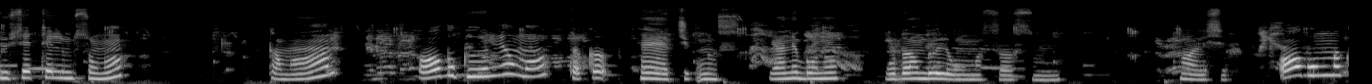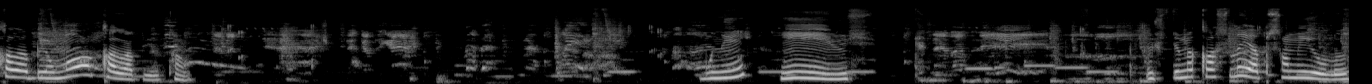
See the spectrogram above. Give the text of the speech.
düzeltelim sonu. Tamam. Aa bu görünüyor mu? Taka he çıkmış. Yani bunu buradan böyle olması lazım. Maalesef. Aa bununla kalabiliyor mu? Kalabiliyor. Tamam. Bu ne? He, üst. Üstüme kaslı yapsam iyi olur.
